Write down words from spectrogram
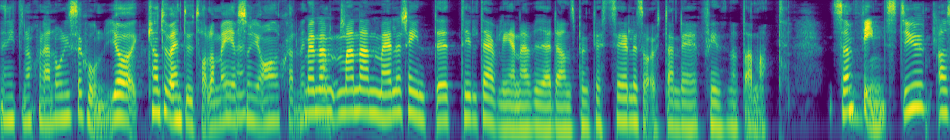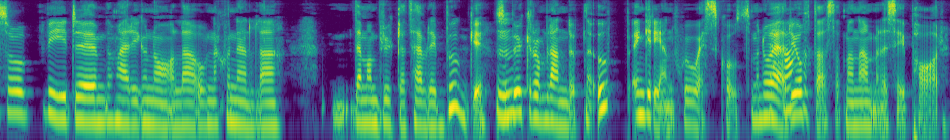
En internationell organisation. Jag kan tyvärr inte uttala mig eftersom jag själv inte Men varit. man, anmäler sig inte till tävlingarna via dans.se eller så, utan det finns något annat? Sen finns det ju, alltså vid eh, de här regionala och nationella där man brukar tävla i bugg, så brukar de ibland öppna upp en gren på West Coast. Men då är det ju Jaha. oftast att man använder sig i par.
